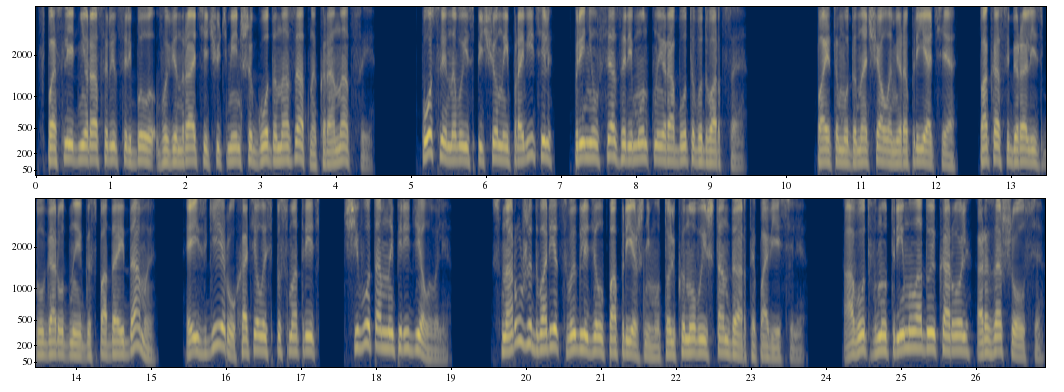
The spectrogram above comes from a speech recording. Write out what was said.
В последний раз рыцарь был в Авенрате чуть меньше года назад на коронации. После новоиспеченный правитель принялся за ремонтные работы во дворце. Поэтому до начала мероприятия, пока собирались благородные господа и дамы, Эйсгейру хотелось посмотреть, чего там напеределывали. Снаружи дворец выглядел по-прежнему, только новые штандарты повесили. А вот внутри молодой король разошелся.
